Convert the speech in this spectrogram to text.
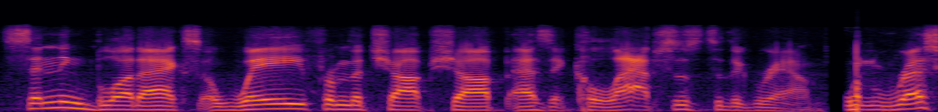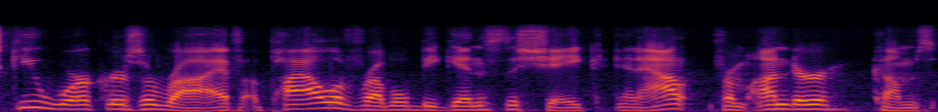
sending Blood Axe away from the chop shop as it collapses to the ground. When rescue workers arrive, a pile of rubble begins to shake, and out from under comes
